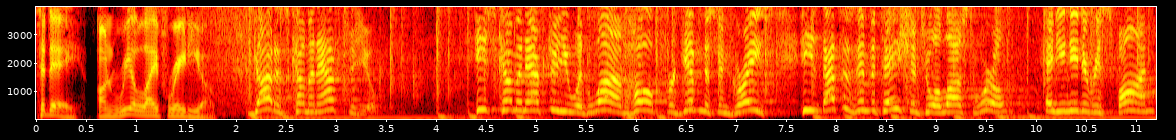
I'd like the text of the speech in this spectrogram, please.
Today on Real Life Radio. God is coming after you. He's coming after you with love, hope, forgiveness, and grace. He, that's his invitation to a lost world. And you need to respond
